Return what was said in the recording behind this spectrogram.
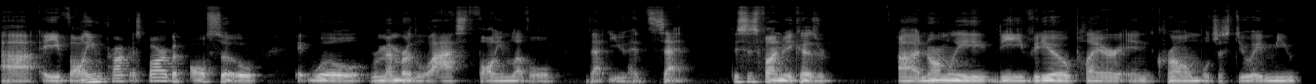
uh, a volume progress bar, but also it will remember the last volume level that you had set. This is fun because uh, normally the video player in Chrome will just do a mute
